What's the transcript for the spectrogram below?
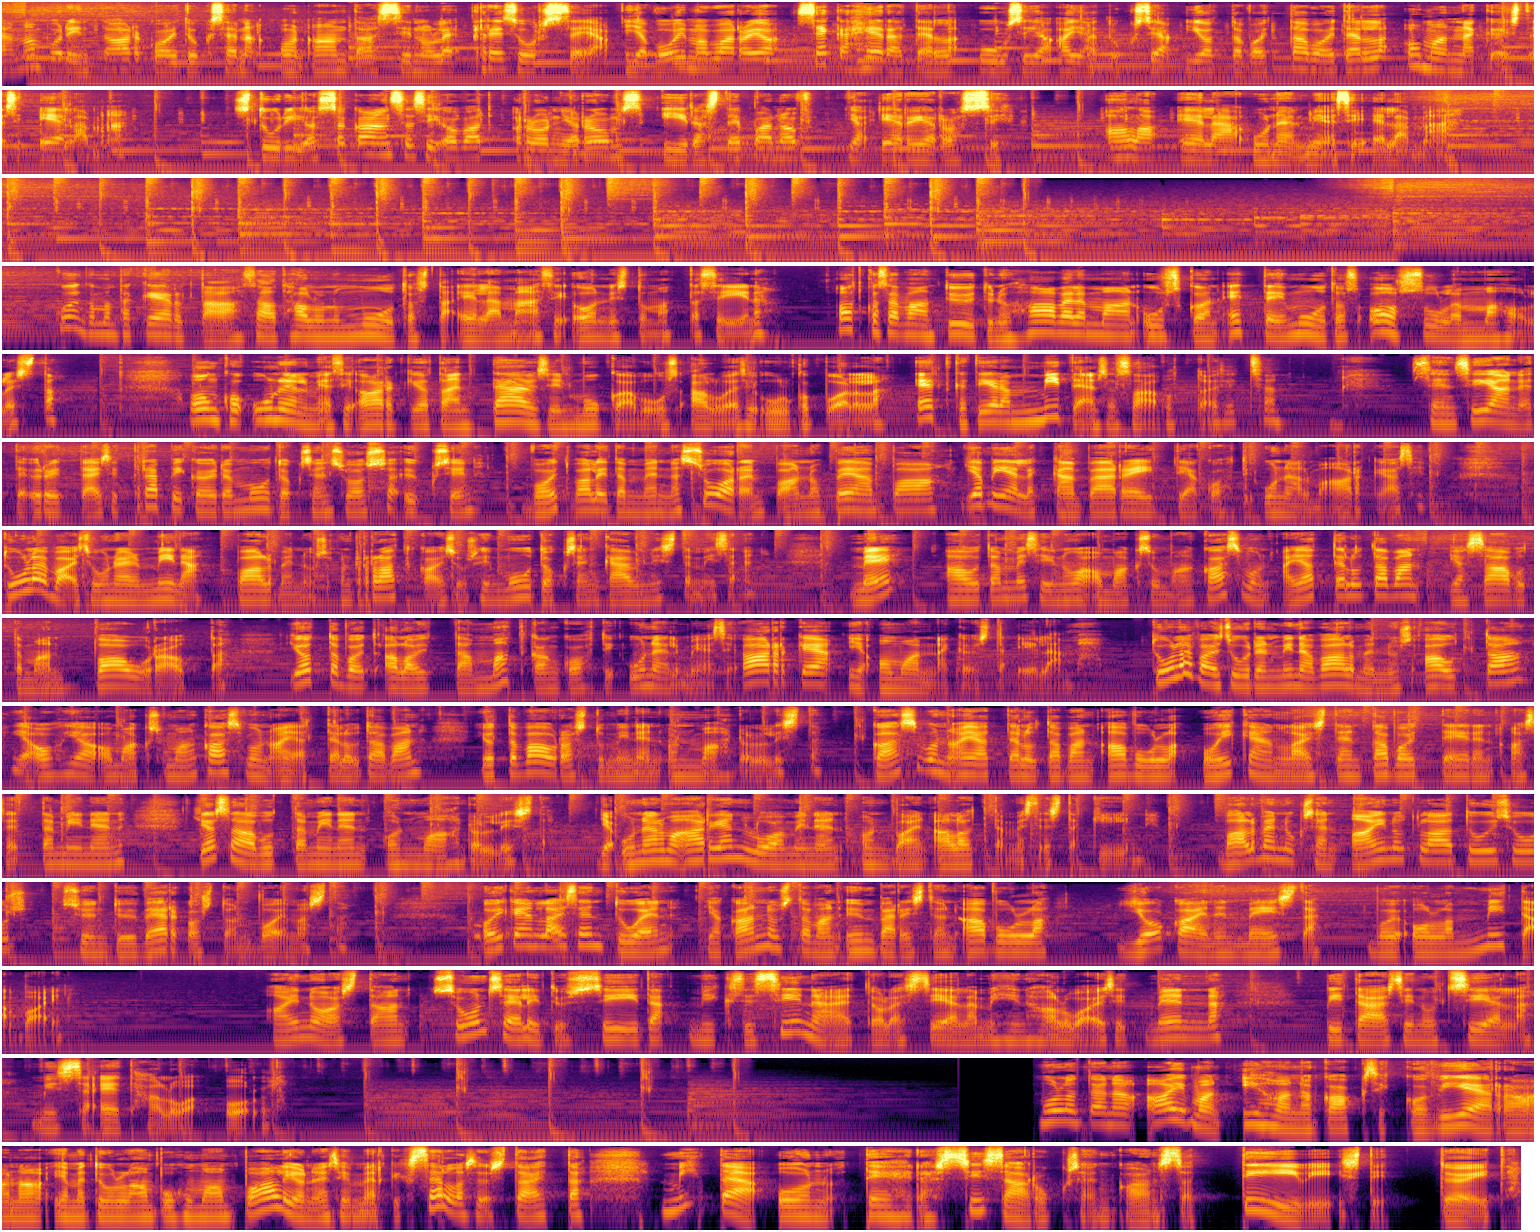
Tämän podin tarkoituksena on antaa sinulle resursseja ja voimavaroja sekä herätellä uusia ajatuksia, jotta voit tavoitella oman näköistäsi elämää. Studiossa kanssasi ovat Ronja Roms, Iida Stepanov ja Erja Rossi. Ala elää unelmiesi elämää. Kuinka monta kertaa sä oot halunnut muutosta elämääsi onnistumatta siinä? Ootko sä vaan tyytynyt haavelemaan uskoon, ettei muutos ole sulle mahdollista? Onko unelmiesi arki jotain täysin mukavuusalueesi ulkopuolella, etkä tiedä miten sä saavuttaisit sen? Sen sijaan, että yrittäisit räpiköidä muutoksen suossa yksin, voit valita mennä suorempaa, nopeampaa ja mielekkäämpää reittiä kohti unelma-arkeasi. Tulevaisuuden minä valmennus on ratkaisusi muutoksen käynnistämiseen. Me autamme sinua omaksumaan kasvun ajattelutavan ja saavuttamaan vaurautta, jotta voit aloittaa matkan kohti unelmiesi arkea ja oman näköistä elämää. Tulevaisuuden minä-valmennus auttaa ja ohjaa omaksumaan kasvun ajattelutavan, jotta vaurastuminen on mahdollista. Kasvun ajattelutavan avulla oikeanlaisten tavoitteiden asettaminen ja saavuttaminen on mahdollista, ja unelma-arjen luominen on vain aloittamisesta kiinni. Valmennuksen ainutlaatuisuus syntyy verkoston voimasta. Oikeanlaisen tuen ja kannustavan ympäristön avulla jokainen meistä voi olla mitä vain. Ainoastaan sun selitys siitä, miksi sinä et ole siellä, mihin haluaisit mennä, pitää sinut siellä, missä et halua olla. Mulla on tänään aivan ihana kaksikko vieraana ja me tullaan puhumaan paljon esimerkiksi sellaisesta, että mitä on tehdä sisaruksen kanssa tiiviisti töitä.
